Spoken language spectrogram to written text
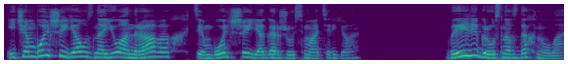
И чем больше я узнаю о нравах, тем больше я горжусь матерью». Вейли грустно вздохнула.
